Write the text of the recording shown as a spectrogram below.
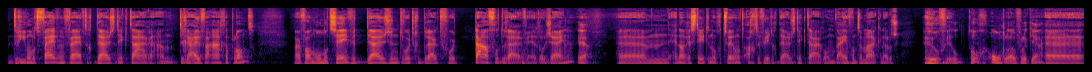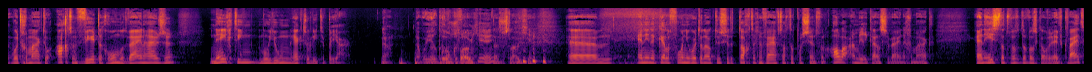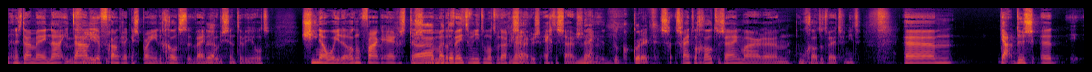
355.000 hectare aan druiven aangeplant. Waarvan 107.000 wordt gebruikt voor tafeldruiven en rozijnen. Ja. Ehm, en dan resteert er nog 248.000 hectare om wijn van te maken. Nou, dat is heel veel, toch? Ongelooflijk, ja. Eh, wordt gemaakt door 4800 wijnhuizen. 19 miljoen hectoliter per jaar. ja. Daar word je heel Dat dronken van. slootje? Dat is een slootje. Ehm, en in Californië wordt dan ook tussen de 80 en 85 procent van alle Amerikaanse wijnen gemaakt. En is, dat was, dat was ik alweer even kwijt, en is daarmee na Italië. Frankrijk en Spanje de grootste wijnproducent ter wereld. China hoor je daar ook nog vaak ergens tussen, Ja, maar, maar dat, dat- weten we niet omdat we daar geen Nee. cijfers, echte cijfers hebben. Nee, dat- correct. Sch- schijnt wel groot te zijn, maar ehm, hoe groot dat weten we niet. Ehm, ja, dus eh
